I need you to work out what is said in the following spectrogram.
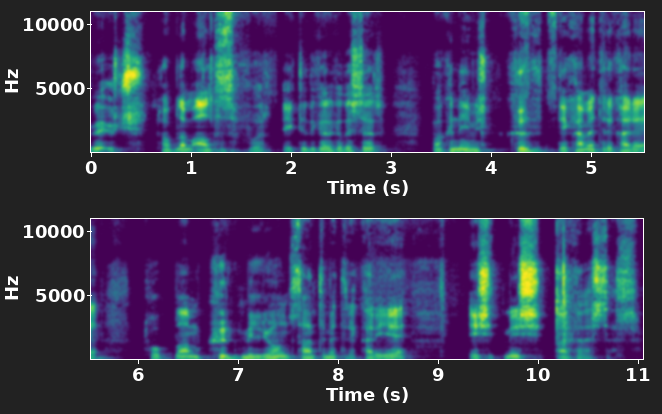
ve 3. Toplam 6 sıfır ekledik arkadaşlar. Bakın neymiş? 40 dekametre kare toplam 40 milyon santimetre kareye eşitmiş arkadaşlar.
